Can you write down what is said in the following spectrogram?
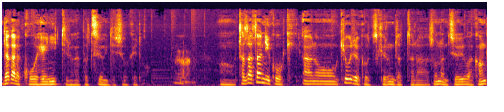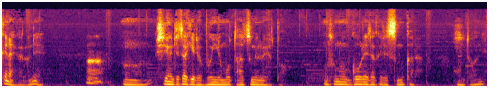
だから公平にっていうのがやっぱ強いんでしょうけど。うん、うん、ただ単にこうあの強弱をつけるんだったら、そんなに強いは関係ないからね。うん。うん、試合に出たければ部員をもっと集めるやと。もうその号令だけで済むから、本当はね。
